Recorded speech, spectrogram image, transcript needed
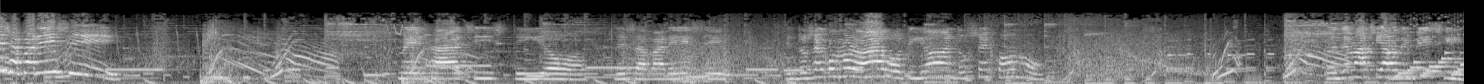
¡Desaparece! Tío. Desaparece. Entonces, ¿cómo lo hago, tío? Entonces, ¿cómo? Es demasiado difícil.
